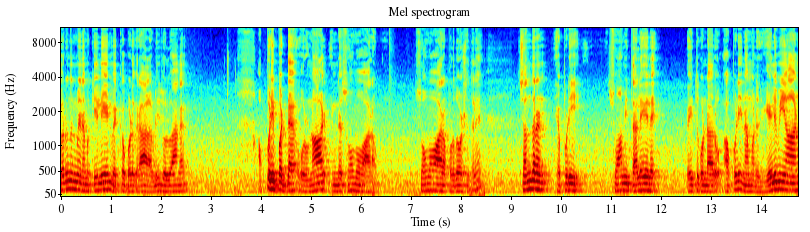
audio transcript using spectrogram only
பெருந்தன்மை நமக்கு இல்லையேன்னு வைக்கப்படுகிறாள் அப்படின்னு சொல்லுவாங்க. அப்படிப்பட்ட ஒரு நாள் இந்த சோமவாரம். சோமவார பிரதோஷத்தில் சந்திரன் எப்படி சுவாமி தலையில் வைத்து கொண்டாரோ அப்படி நம்மளுடைய எளிமையான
